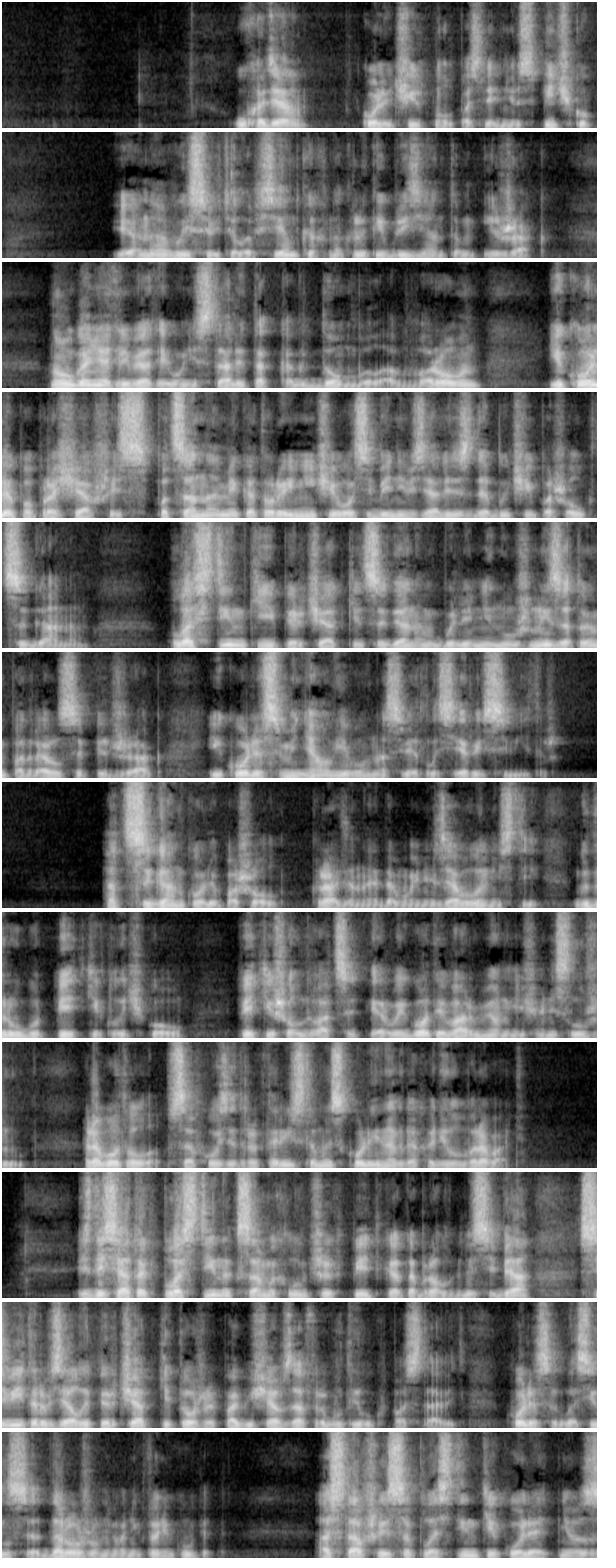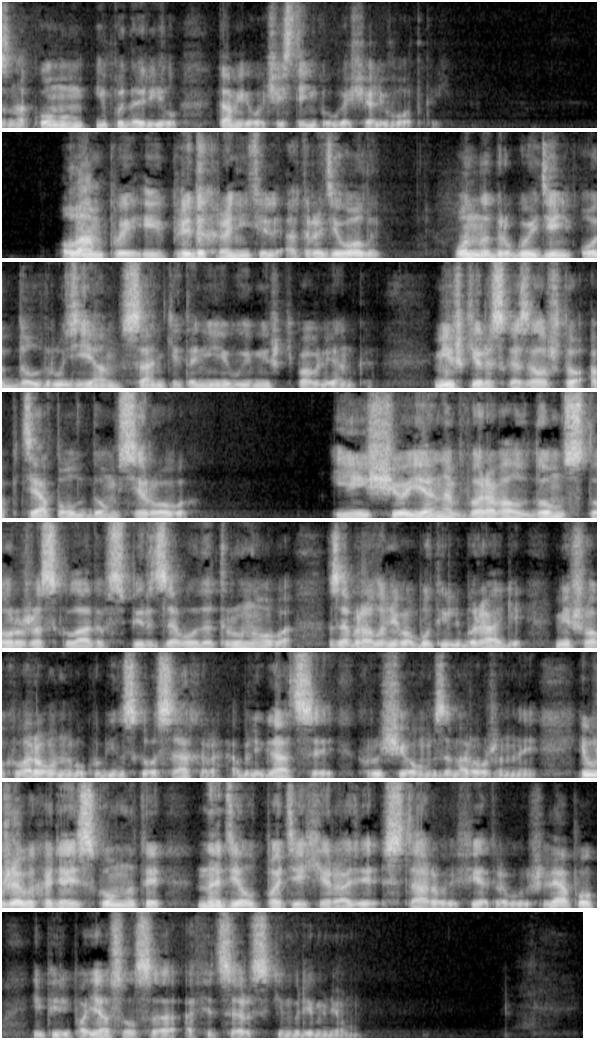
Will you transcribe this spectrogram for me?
Уходя, Коля чиркнул последнюю спичку, и она высветила в сенках, накрытый брезентом, и жак. Но угонять ребята его не стали, так как дом был обворован, и Коля, попрощавшись с пацанами, которые ничего себе не взяли с добычей, пошел к цыганам. Пластинки и перчатки цыганам были не нужны, зато им понравился пиджак, и Коля сменял его на светло-серый свитер. От цыган Коля пошел, краденое домой нельзя было нести, к другу Петьке Клычкову. Петьке шел двадцать первый год, и в армии он еще не служил. Работал в совхозе трактористом и с Колей иногда ходил воровать. Из десяток пластинок самых лучших Петька отобрал для себя, свитер взял и перчатки тоже, пообещав завтра бутылку поставить. Коля согласился, дороже у него никто не купит. Оставшиеся пластинки Коля отнес знакомым и подарил. Там его частенько угощали водкой. Лампы и предохранитель от радиолы он на другой день отдал друзьям Саньке Танееву и Мишке Павленко. Мишке рассказал, что обтяпал дом Серовых. И еще я обворовал дом сторожа складов спиртзавода Трунова, забрал у него бутыль браги, мешок ворованного кубинского сахара, облигации хрущевым замороженные, и уже выходя из комнаты, надел потехи ради старую фетровую шляпу и перепоясался офицерским ремнем.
